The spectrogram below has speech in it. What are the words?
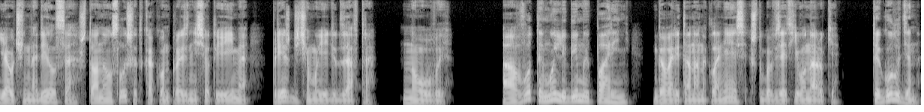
я очень надеялся, что она услышит, как он произнесет ее имя, прежде чем уедет завтра. Но, увы. «А вот и мой любимый парень», — говорит она, наклоняясь, чтобы взять его на руки. «Ты голоден?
